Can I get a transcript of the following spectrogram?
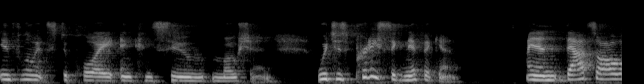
influence, deploy, and consume motion, which is pretty significant. And that's all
